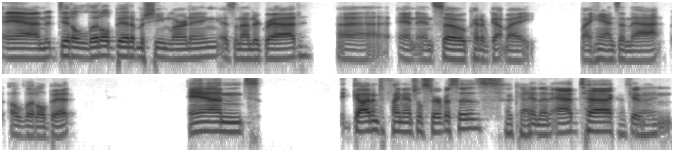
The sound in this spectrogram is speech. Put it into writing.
and did a little bit of machine learning as an undergrad, uh, and and so kind of got my my hands in that a little bit and got into financial services okay. and then ad tech and right.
